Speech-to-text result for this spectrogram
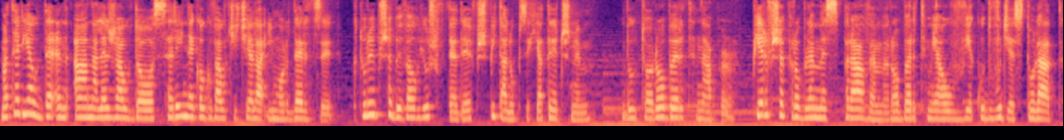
Materiał DNA należał do seryjnego gwałciciela i mordercy, który przebywał już wtedy w szpitalu psychiatrycznym. Był to Robert Napper. Pierwsze problemy z prawem Robert miał w wieku 20 lat,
